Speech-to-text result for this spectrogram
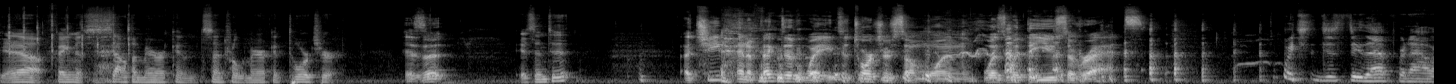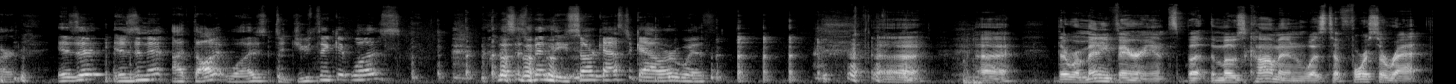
yeah, famous South American, Central American torture, Is it isn't it? a cheap and effective way to torture someone? Was with the use of rats. We should just do that for an hour. Is it? Isn't it? I thought it was. Did you think it was? This has been the sarcastic hour with. Uh, uh, there were many variants, but the most common was to force a rat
